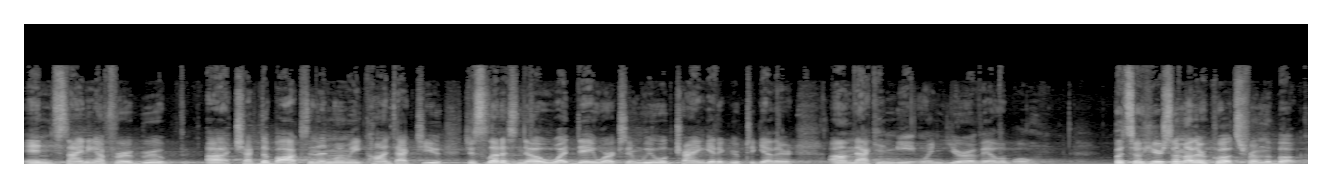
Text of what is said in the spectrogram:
in signing up for a group, uh, check the box, and then when we contact you, just let us know what day works, and we will try and get a group together um, that can meet when you're available. But so here's some other quotes from the book.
